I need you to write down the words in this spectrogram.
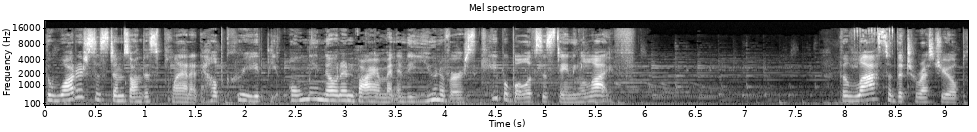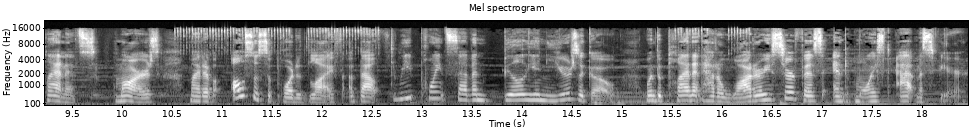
The water systems on this planet help create the only known environment in the universe capable of sustaining life. The last of the terrestrial planets, Mars, might have also supported life about 3.7 billion years ago when the planet had a watery surface and moist atmosphere.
